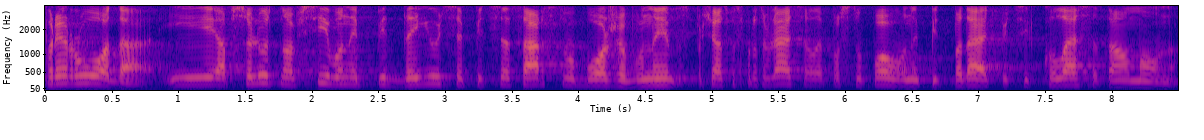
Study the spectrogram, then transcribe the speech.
природа, і абсолютно всі вони піддаються під це царство Боже. Вони спочатку спротивляються, але поступово вони підпадають під ці колеса та умовно.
